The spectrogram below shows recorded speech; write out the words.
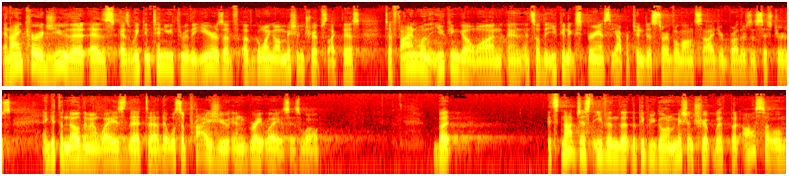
And I encourage you that as, as we continue through the years of, of going on mission trips like this, to find one that you can go on and, and so that you can experience the opportunity to serve alongside your brothers and sisters and get to know them in ways that, uh, that will surprise you in great ways as well. But it's not just even the, the people you go on a mission trip with, but also,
